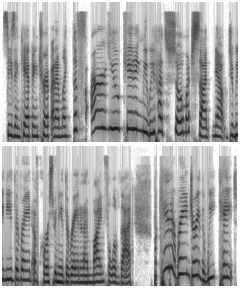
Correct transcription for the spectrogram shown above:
season camping trip." And I'm like, "The f- are you kidding me? We've had so much sun. Now, do we need the rain? Of course, we need the rain, and I'm mindful of that. But can it rain during the week, Kate?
